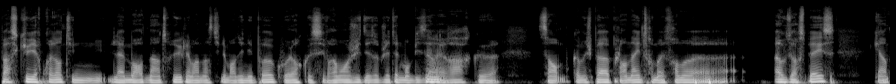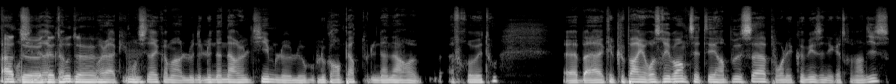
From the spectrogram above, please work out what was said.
parce qu'ils représentent une, la mort d'un truc, la mort d'un style, la mort d'une époque, ou alors que c'est vraiment juste des objets tellement bizarres Mm. et rares que, ça, en- comme je sais pas, Plan 9 from, from uh, Outer Space, qui est un peu Ah, de considéré Deadwood, comme, euh, voilà, qui est mm. considéré comme un- le, le nanar ultime, le, le, le grand-père de tous les nanars euh, affreux et tout. Euh, bah, quelque part, Heroes Reborn, c'était un peu ça pour les comics des années 90.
